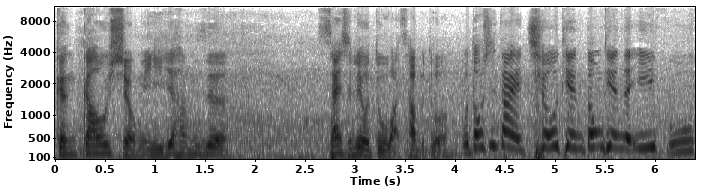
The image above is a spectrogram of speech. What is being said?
跟高雄一样热，三十六度啊，差不多。我都是带秋天、冬天的衣服，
